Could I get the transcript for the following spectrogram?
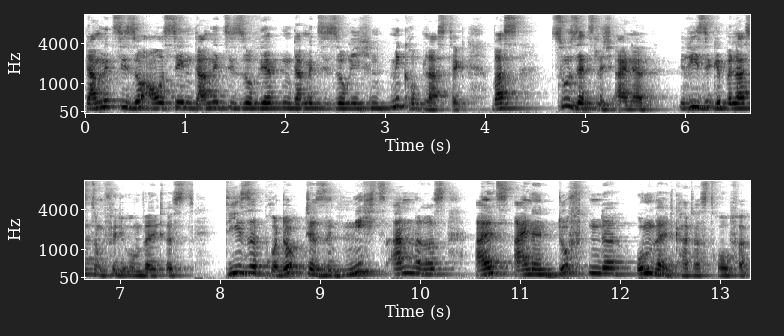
damit sie so aussehen, damit sie so wirken, damit sie so riechen, Mikroplastik, was zusätzlich eine riesige Belastung für die Umwelt ist. Diese Produkte sind nichts anderes als eine duftende Umweltkatastrophe.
